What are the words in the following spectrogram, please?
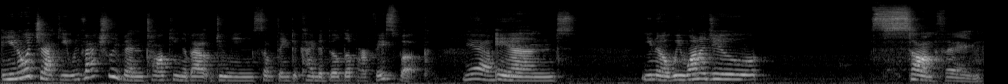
And you know what, Jackie? We've actually been talking about doing something to kind of build up our Facebook Yeah. and you know we want to do something.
